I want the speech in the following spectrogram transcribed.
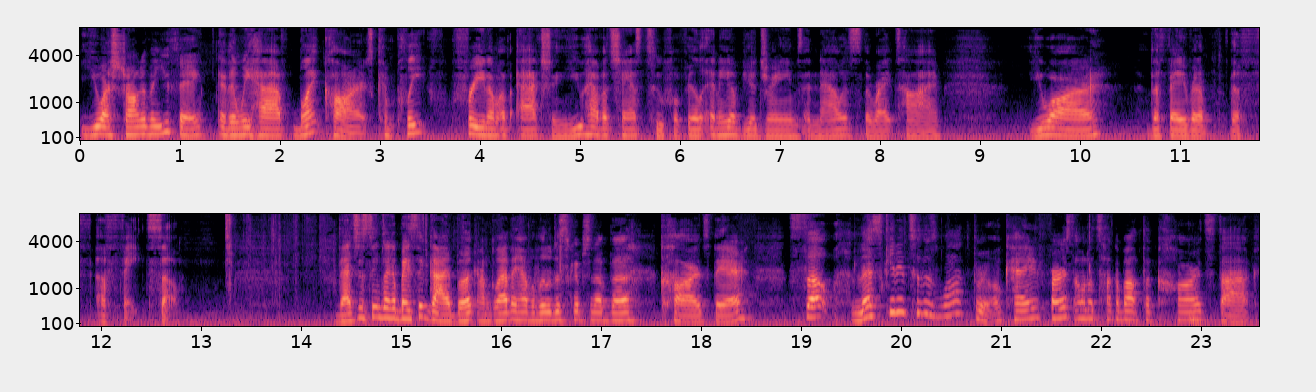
You are stronger than you think. And then we have blank cards. Complete freedom of action. You have a chance to fulfill any of your dreams, and now it's the right time. You are the favorite of, the, of fate. So that just seems like a basic guidebook. I'm glad they have a little description of the cards there. So let's get into this walkthrough, okay? First, I want to talk about the card stock.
